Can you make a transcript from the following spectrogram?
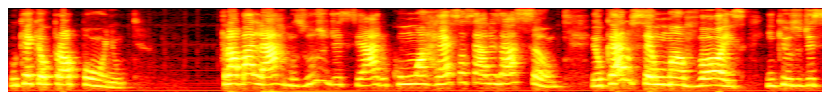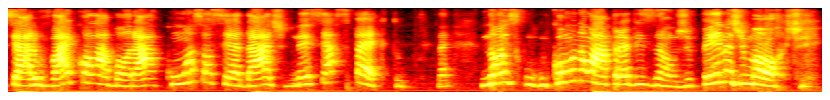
O que, é que eu proponho? Trabalharmos o judiciário com uma ressocialização. Eu quero ser uma voz em que o judiciário vai colaborar com a sociedade nesse aspecto. Né? Nós, como não há previsão de penas de morte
